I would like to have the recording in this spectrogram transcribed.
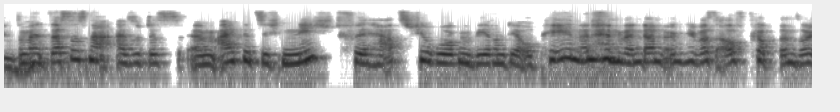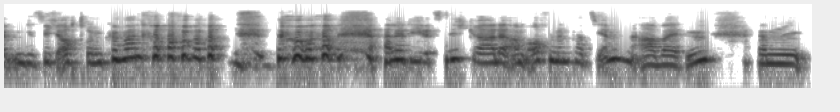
Mhm. Das ist eine, also das ähm, eignet sich nicht für Herzchirurgen während der OP, ne? denn wenn dann irgendwie was aufploppt, dann sollten die sich auch drum kümmern. aber, alle, die jetzt nicht gerade am offenen Patienten arbeiten, ähm,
